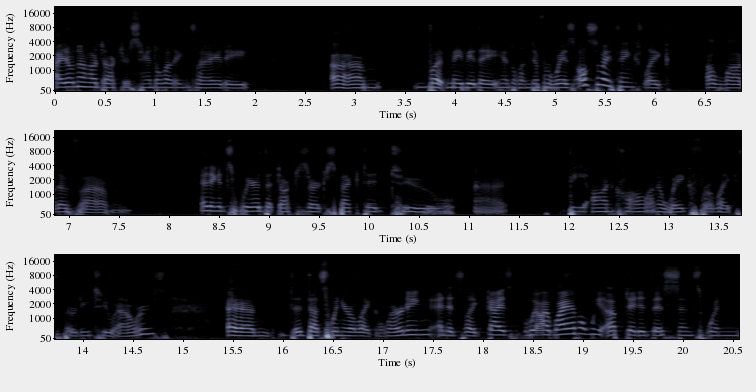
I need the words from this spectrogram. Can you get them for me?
I don't know how doctors handle that anxiety um but maybe they handle it in different ways. Also i think like a lot of um i think it's weird that doctors are expected to uh be on call and awake for like 32 hours and th- that's when you're like learning and it's like guys why, why haven't we updated this since when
